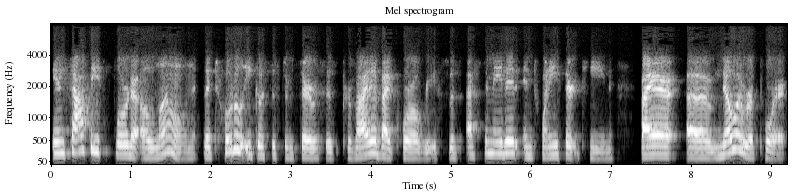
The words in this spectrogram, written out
In Southeast Florida alone, the total ecosystem services provided by coral reefs was estimated in 2013 by a, a NOAA report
